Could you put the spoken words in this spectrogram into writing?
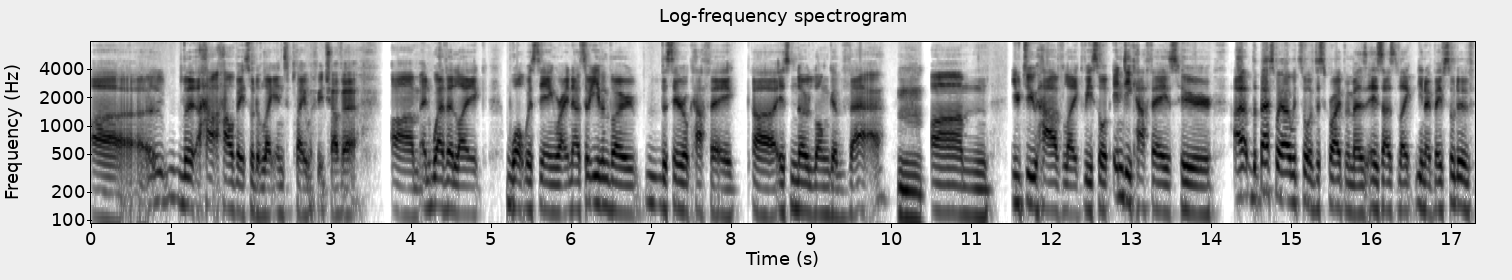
uh the, how how they sort of like interplay with each other um, and whether like what we're seeing right now. So even though the Cereal Cafe uh, is no longer there, mm. um, you do have like these sort of indie cafes who uh, the best way I would sort of describe them as is as like you know they've sort of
